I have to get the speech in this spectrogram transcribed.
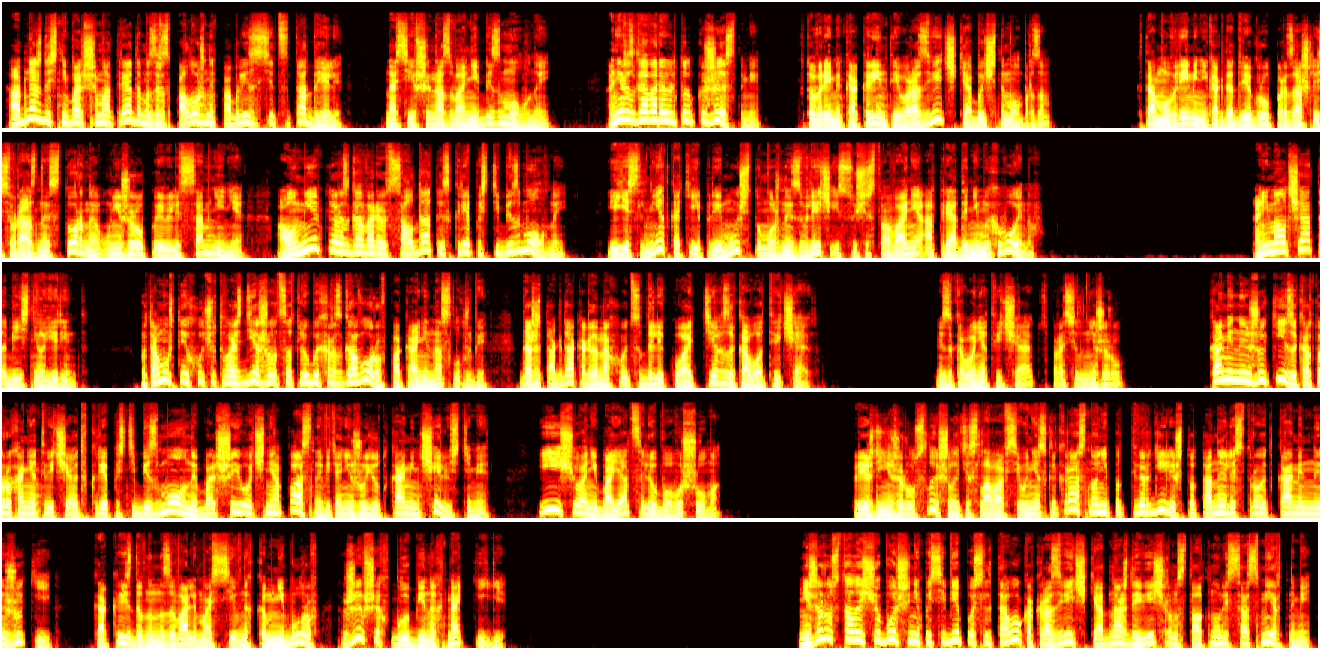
Однажды с небольшим отрядом из расположенной поблизости цитадели, носившей название «Безмолвной». Они разговаривали только жестами, в то время как Ринт и его разведчики обычным образом. К тому времени, когда две группы разошлись в разные стороны, у Нижеру появились сомнения, а умеют ли разговаривать солдаты из крепости Безмолвной? И если нет, какие преимущества можно извлечь из существования отряда немых воинов? «Они молчат», — объяснил Еринт, «потому что их учат воздерживаться от любых разговоров, пока они на службе, даже тогда, когда находятся далеко от тех, за кого отвечают». «И за кого они отвечают?» — спросил Нижеру. Каменные жуки, за которых они отвечают в крепости безмолвны, большие и очень опасны, ведь они жуют камень челюстями. И еще они боятся любого шума. Прежде Нижеру слышал эти слова всего несколько раз, но они подтвердили, что тоннели строят каменные жуки, как издавна называли массивных камнебуров, живших в глубинах Накиги. Нижеру стало еще больше не по себе после того, как разведчики однажды вечером столкнулись со смертными,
